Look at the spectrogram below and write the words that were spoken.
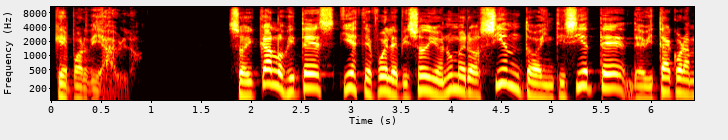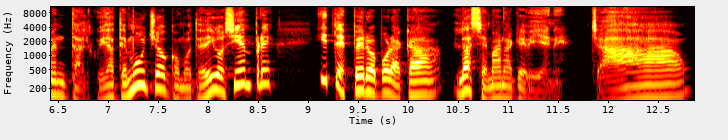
que por diablo. Soy Carlos Vitéz y este fue el episodio número 127 de Bitácora Mental. Cuídate mucho, como te digo siempre, y te espero por acá la semana que viene. Chao.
